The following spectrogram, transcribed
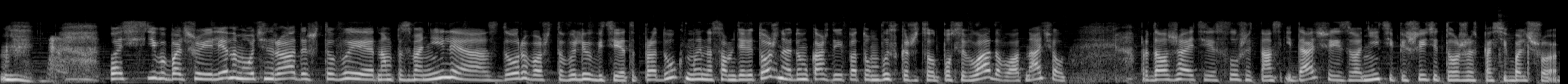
Спасибо большое, Елена. Мы очень рады, что вы нам позвонили. Здорово, что вы любите этот продукт. Мы на самом деле тоже, но я думаю, каждый потом выскажется вот после Влада. Влад начал. Продолжайте слушать нас и дальше, и звоните, пишите тоже. Спасибо большое.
